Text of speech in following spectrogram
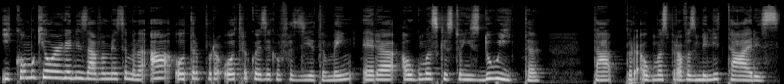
e como que eu organizava a minha semana? Ah, outra, outra coisa que eu fazia também era algumas questões do ITA, tá? Algumas provas militares.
